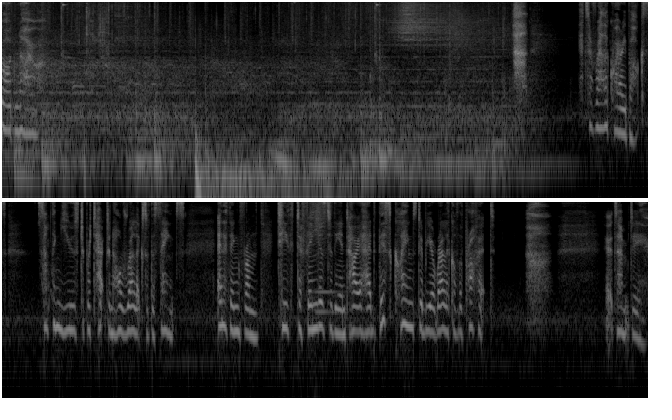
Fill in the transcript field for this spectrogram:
God, no. It's a reliquary box. Something used to protect and hold relics of the saints. Anything from teeth to fingers to the entire head, this claims to be a relic of the Prophet. It's empty.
